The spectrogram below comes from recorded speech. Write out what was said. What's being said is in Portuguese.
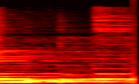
Música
